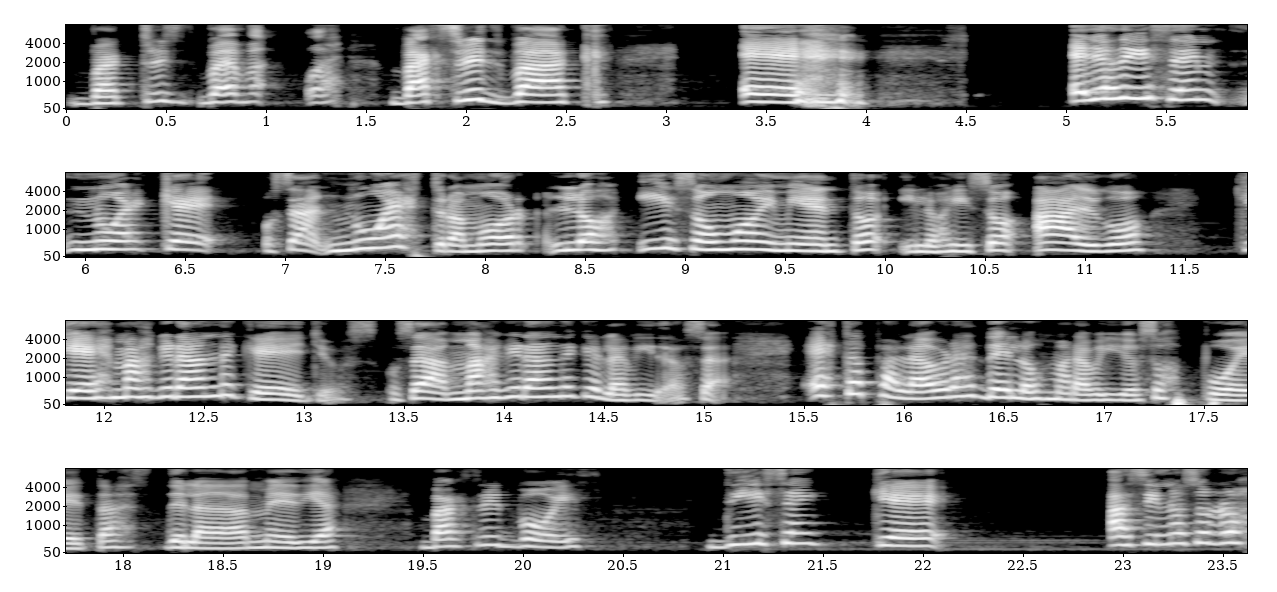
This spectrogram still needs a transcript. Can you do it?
Backstreet, Backstreet Back, eh, ellos dicen no es que, o sea, nuestro amor los hizo un movimiento y los hizo algo que es más grande que ellos, o sea, más grande que la vida. O sea, estas palabras de los maravillosos poetas de la Edad Media Backstreet Boys, dicen que así nosotros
